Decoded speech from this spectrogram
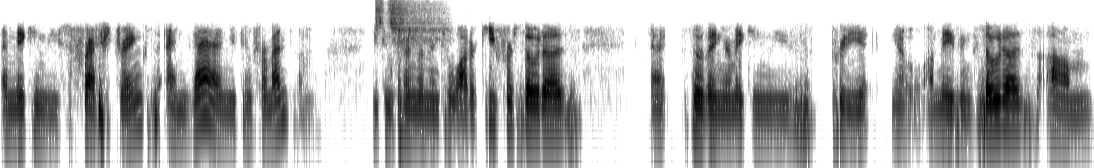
and making these fresh drinks and then you can ferment them. You can turn them into water kefir sodas and so then you're making these pretty you know amazing sodas um,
